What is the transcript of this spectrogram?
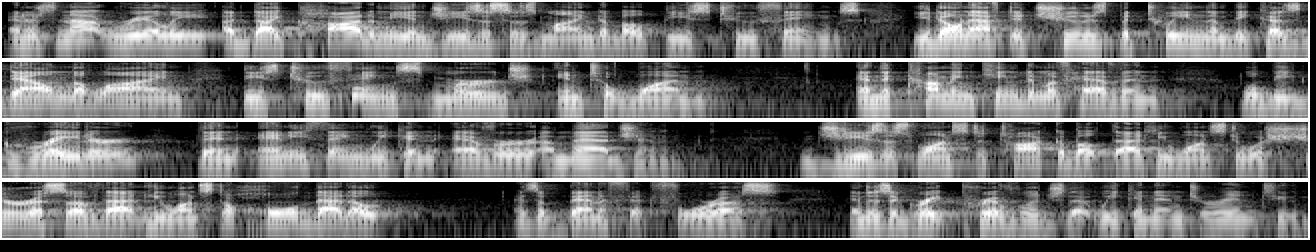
And it's not really a dichotomy in Jesus' mind about these two things. You don't have to choose between them because down the line, these two things merge into one. And the coming kingdom of heaven will be greater than anything we can ever imagine. Jesus wants to talk about that. He wants to assure us of that. He wants to hold that out as a benefit for us and as a great privilege that we can enter into.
